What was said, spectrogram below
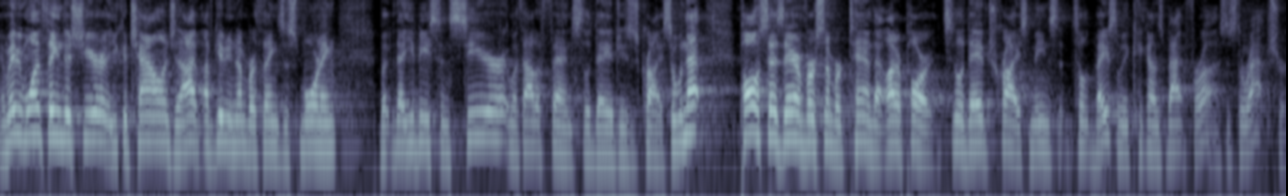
And maybe one thing this year that you could challenge, and I've, I've given you a number of things this morning, but that you be sincere and without offense to the day of Jesus Christ. So when that, Paul says there in verse number 10, that latter part, till the day of Christ means that till basically he comes back for us. It's the rapture.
